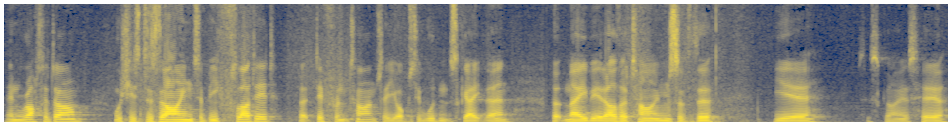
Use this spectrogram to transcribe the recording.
in Rotterdam, which is designed to be flooded at different times. So you obviously wouldn't skate then, but maybe at other times of the year, this guy is here,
